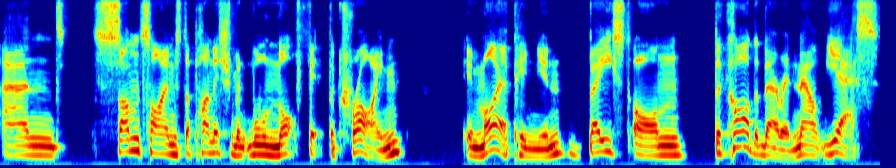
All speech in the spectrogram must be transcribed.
And sometimes the punishment will not fit the crime, in my opinion, based on the car that they're in. Now, yes,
